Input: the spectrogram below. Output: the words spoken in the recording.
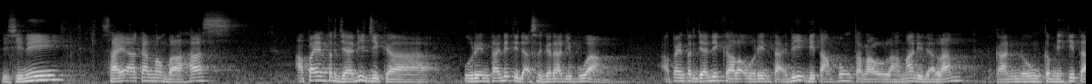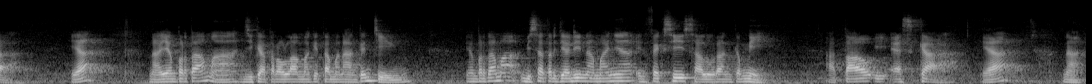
di sini saya akan membahas apa yang terjadi jika urin tadi tidak segera dibuang. Apa yang terjadi kalau urin tadi ditampung terlalu lama di dalam kandung kemih kita? Ya. Nah, yang pertama, jika terlalu lama kita menahan kencing, yang pertama bisa terjadi namanya infeksi saluran kemih atau ISK, ya. Nah,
